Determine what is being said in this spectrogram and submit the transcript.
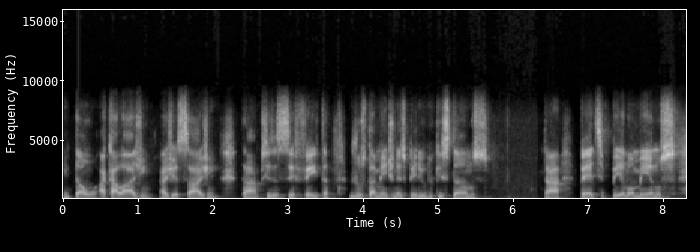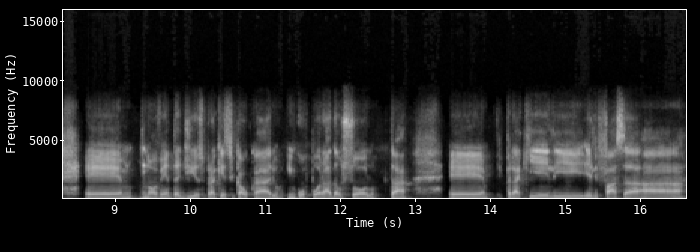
Então, a calagem, a gessagem, tá? Precisa ser feita justamente nesse período que estamos tá? Pede-se pelo menos é, 90 dias para que esse calcário incorporado ao solo, tá? É, para que ele, ele faça a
